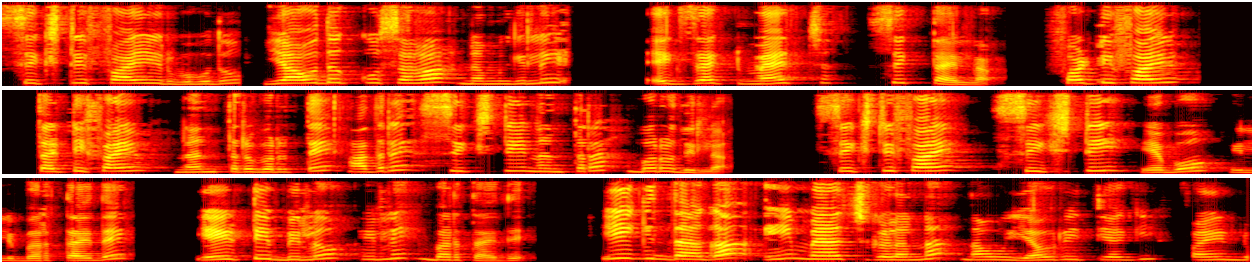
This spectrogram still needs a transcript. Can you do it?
ಸಿಕ್ಸ್ಟಿ ಫೈವ್ ಇರಬಹುದು, ಯಾವುದಕ್ಕೂ ಸಹ ನಮ್ಗಿಲ್ಲಿ ಎಕ್ಸಾಕ್ಟ್ ಮ್ಯಾಚ್ ಸಿಗ್ತಾ ಇಲ್ಲ. ಫಾರ್ಟಿ ಫೈವ್ ತರ್ಟಿ ಫೈವ್ ನಂತರ ಬರುತ್ತೆ, ಆದ್ರೆ ಸಿಕ್ಸ್ಟಿ ನಂತರ ಬರೋದಿಲ್ಲ. ಸಿಕ್ಸ್ಟಿ ಫೈವ್ ಸಿಕ್ಸ್ಟಿ ಎಬೋ ಇಲ್ಲಿ ಬರ್ತಾ ಇದೆ ಏಟಿ ಬಿಲೋ ಇಲ್ಲಿ ಬರ್ತಾ ಇದೆ. ಈಗಿದ್ದಾಗ ಈ ಮ್ಯಾಚ್ ಗಳನ್ನ ನಾವು ಯಾವ ರೀತಿಯಾಗಿ ಫೈಂಡ್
